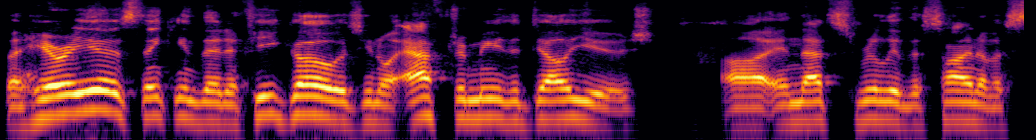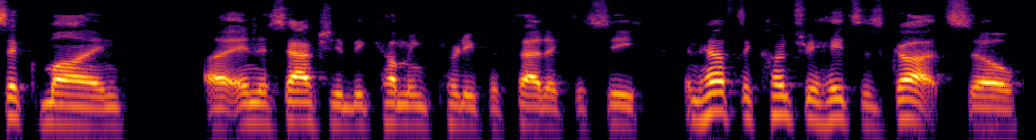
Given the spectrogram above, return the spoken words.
but here he is thinking that if he goes, you know, after me the deluge, uh, and that's really the sign of a sick mind. Uh, and it's actually becoming pretty pathetic to see. And half the country hates his guts. So,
